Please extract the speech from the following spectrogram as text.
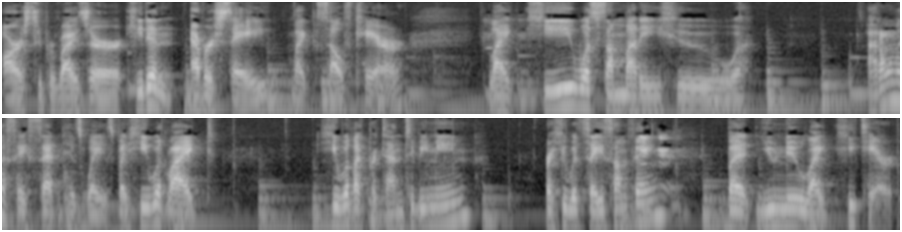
our supervisor he didn't ever say like self-care like he was somebody who i don't want to say set in his ways but he would like he would like pretend to be mean or he would say something Mhm. but you knew like he cared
